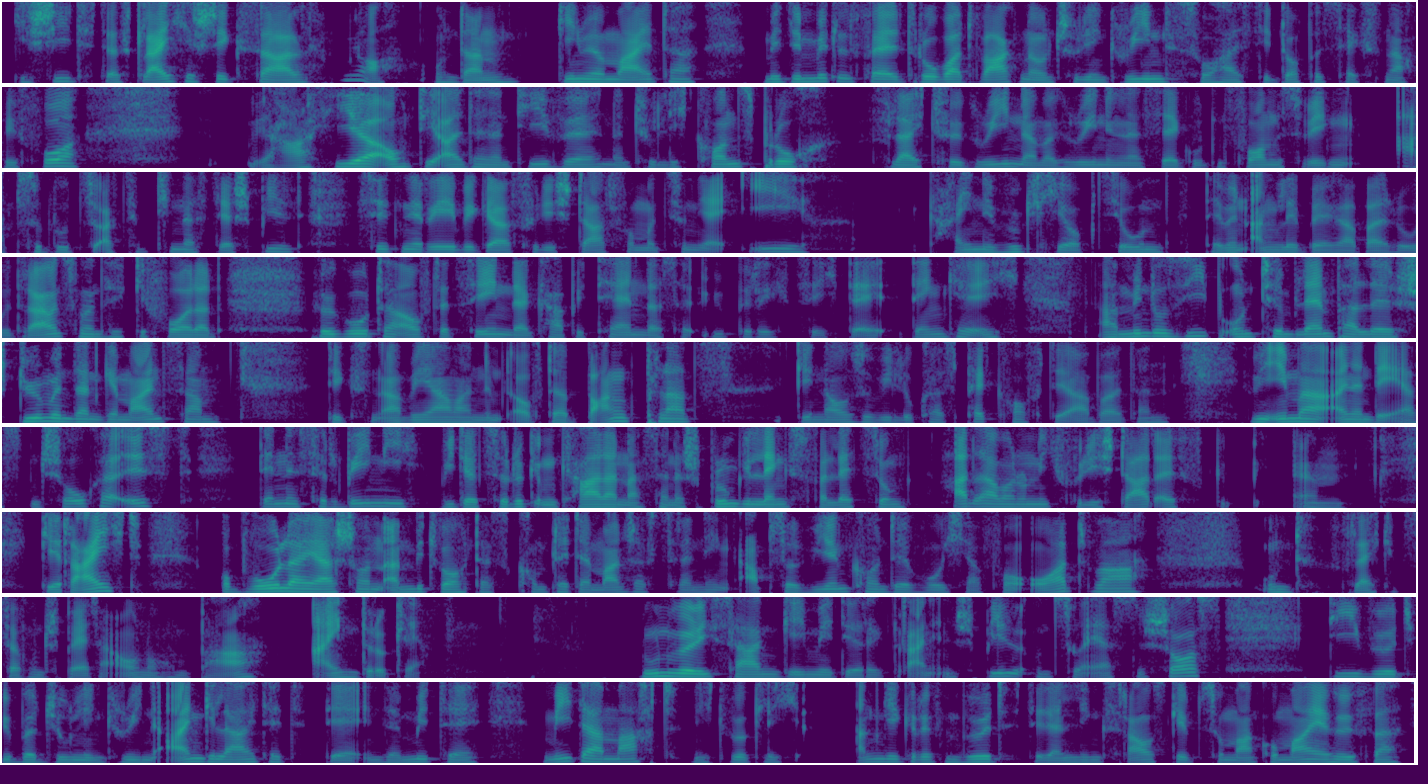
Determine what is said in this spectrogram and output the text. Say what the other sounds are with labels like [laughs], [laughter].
geschieht das gleiche Schicksal. Ja, und dann gehen wir weiter mit dem Mittelfeld. Robert Wagner und Julian Green, so heißt die Doppelsex nach wie vor. Ja, hier auch die Alternative, natürlich Konsbruch, vielleicht für Green, aber Green in einer sehr guten Form, deswegen absolut zu akzeptieren, dass der spielt. Sidney Rebiger für die Startformation ja eh keine wirkliche Option. Devin Angleberger bei Rue 23 gefordert. Högota auf der 10, der Kapitän, das erübrigt sich, de denke ich. Armindo Sieb und Tim Lemperle stürmen dann gemeinsam. Dixon Abiyama nimmt auf der Bank Platz, genauso wie Lukas Petkoff, der aber dann wie immer einer der ersten Joker ist. Dennis Serbeni wieder zurück im Kader nach seiner Sprunggelenksverletzung, hat aber noch nicht für die Startelf ähm, gereicht, obwohl er ja schon am Mittwoch das komplette Mannschaftstraining absolvieren konnte, wo ich ja vor Ort war. Und vielleicht gibt es davon später auch noch ein paar Eindrücke. Nun würde ich sagen, gehen wir direkt rein ins Spiel und zur ersten Chance. Die wird über Julian Green eingeleitet, der in der Mitte Meter macht, nicht wirklich angegriffen wird, der dann links rausgibt zu Marco Meyerhöfer.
